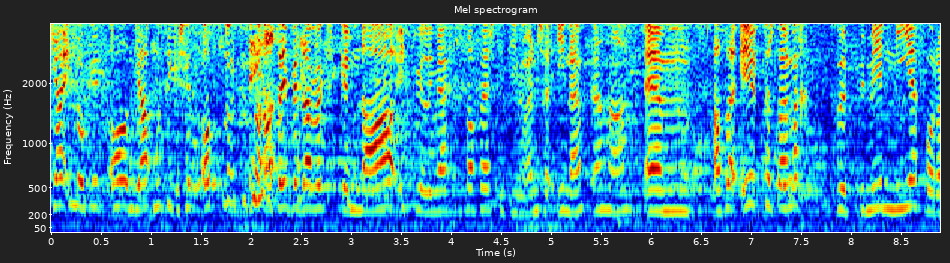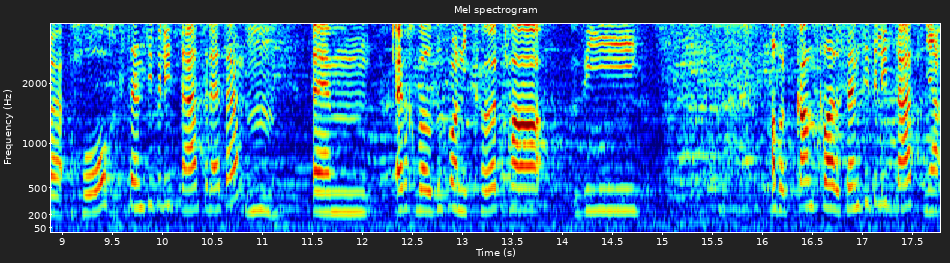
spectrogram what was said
ja, ich schaue jetzt an und ja, die Musik ist jetzt auch zu laut. Und so. Also ich bin da wirklich genau, ich fühle mich so fest in die Menschen rein. Ähm, also ich persönlich würde bei mir nie von einer Hochsensibilität reden. Ähm, einfach weil das, was ich gehört habe, wie... Also ganz klare Sensibilität, Ja.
